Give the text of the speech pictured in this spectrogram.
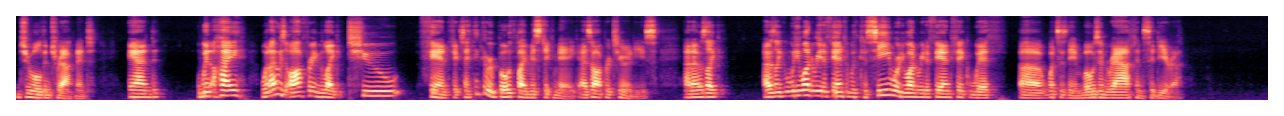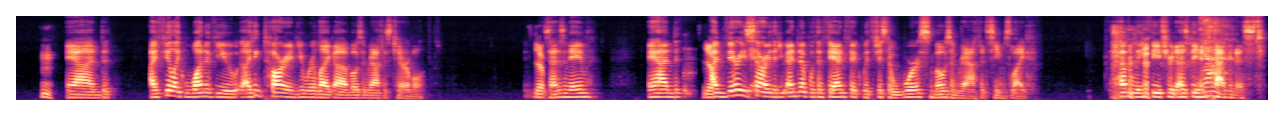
Jeweled Entrapment. And when I when I was offering like two fanfics, I think they were both by Mystic Meg as opportunities. And I was like I was like, would you want to read a fanfic with Kasim or do you want to read a fanfic with uh, what's his name, Mozenrath and Sadira? Hmm. And I feel like one of you, I think Taran, you were like, uh, Mozenrath is terrible. Yep. Is that his name? And Yep. I'm very Yeah. sorry that you ended up with a fanfic with just a worse Mozenrath, it seems like. Heavily featured as the Yeah. antagonist.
